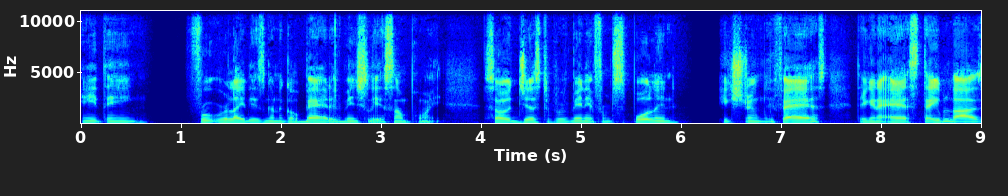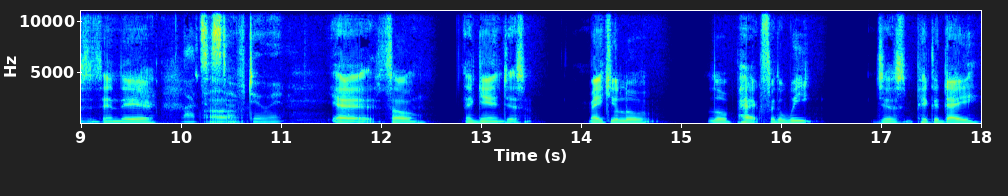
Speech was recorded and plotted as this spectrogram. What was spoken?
anything fruit related is gonna go bad eventually at some point. So just to prevent it from spoiling extremely fast, they're gonna add stabilizers in there. Lots Uh, of stuff to it. Yeah. So again, just make your little little pack for the week. Just pick a day,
